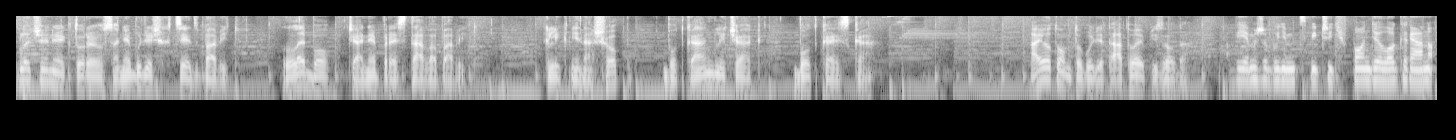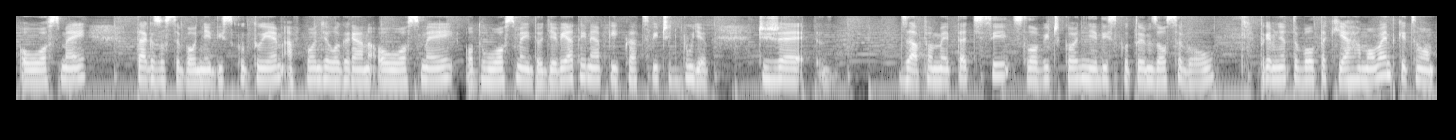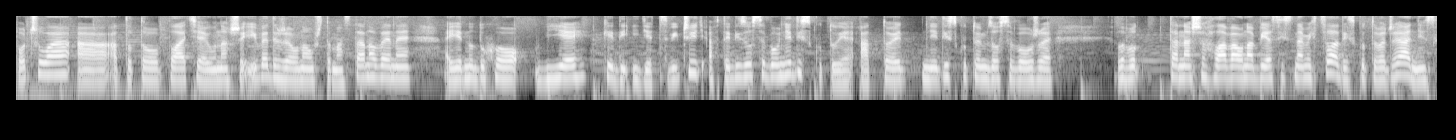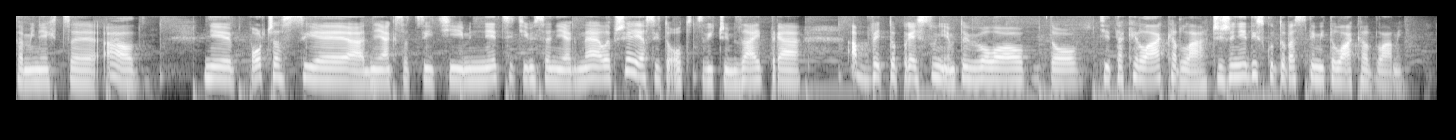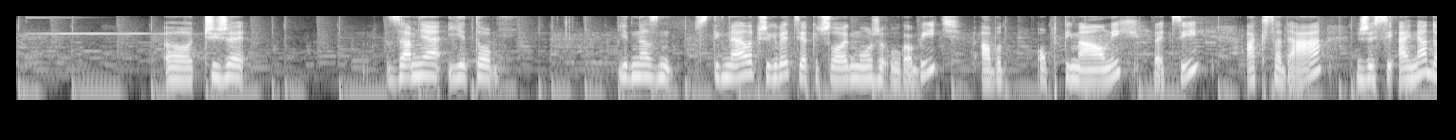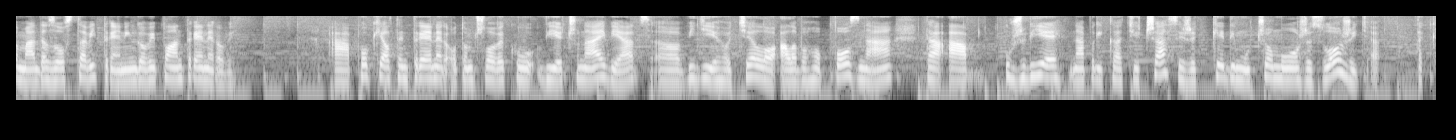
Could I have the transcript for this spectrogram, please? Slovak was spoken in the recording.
oblečenie, ktorého sa nebudeš chcieť zbaviť, lebo ťa neprestáva baviť. Klikni na shop.angličák.sk Aj o tomto bude táto epizóda. Viem, že budem cvičiť v pondelok ráno o 8, tak so sebou nediskutujem a v pondelok ráno o 8, od 8 do 9 napríklad cvičiť budem. Čiže zapamätať si slovičko nediskutujem so sebou. Pre mňa to bol taký aha moment, keď som ho počula a, a toto platí aj u našej Ivet, že ona už to má stanovené a jednoducho vie, kedy ide cvičiť a vtedy so sebou nediskutuje. A to je, nediskutujem so sebou, že lebo tá naša hlava, ona by asi s nami chcela diskutovať, že a dneska mi nechce a nie je počasie a nejak sa cítim, necítim sa nejak najlepšie, ja si to odcvičím zajtra a veď to presuniem, to by bolo to, tie také lákadlá, čiže nediskutovať s týmito lákadlami. Čiže za mňa je to jedna z, tých najlepších vecí, aké človek môže urobiť, alebo optimálnych vecí, ak sa dá, že si aj na doma dá zostaviť tréningový plán trénerovi a pokiaľ ten tréner o tom človeku vie čo najviac, vidí jeho telo alebo ho pozná tá, a už vie napríklad tie časy, že kedy mu čo môže zložiť, a, tak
